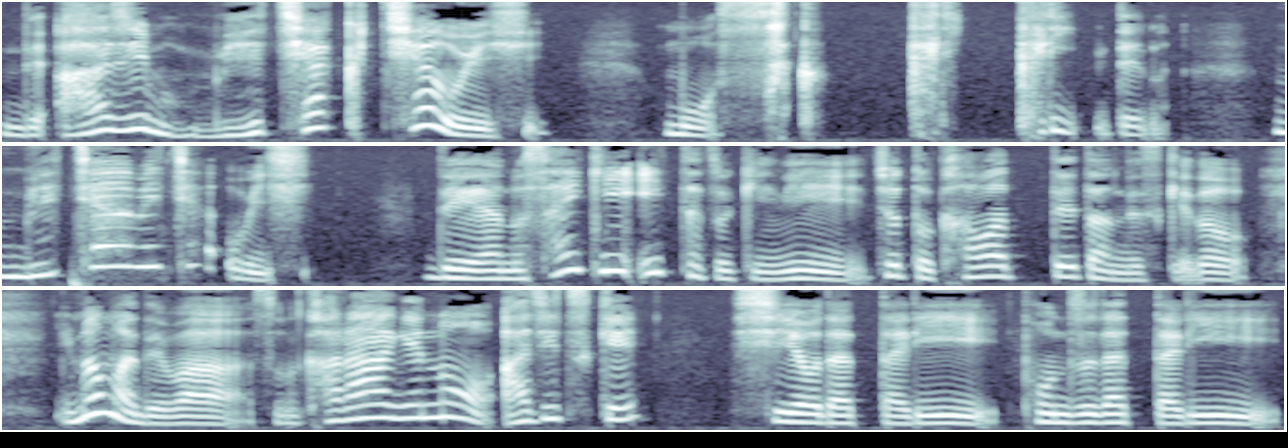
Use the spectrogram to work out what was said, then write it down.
で味もめちゃくちゃ美味しい。もうサクッカリッカリみたいな。めちゃめちゃ美味しい。であの最近行った時にちょっと変わってたんですけど今まではその唐揚げの味付け塩だったりポン酢だったり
